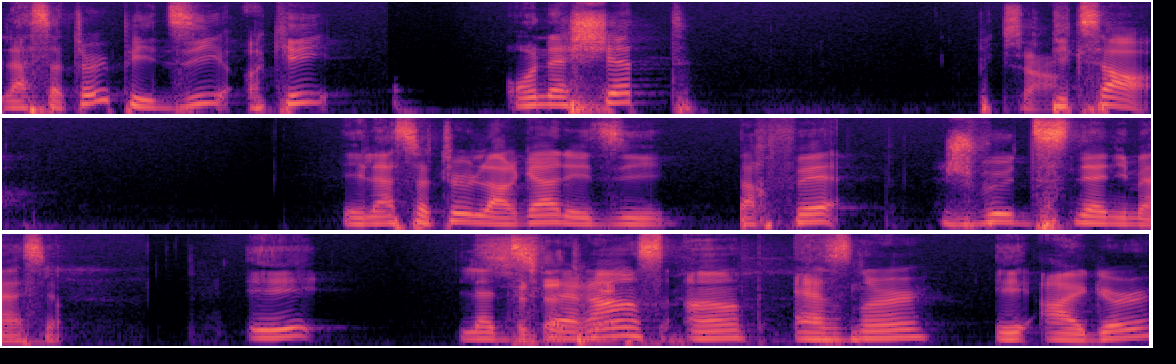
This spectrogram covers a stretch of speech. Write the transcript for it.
Lasseter, puis il dit OK, on achète Pixar. Pixar. Et Lasseter le regarde et dit Parfait, je veux Disney Animation. Et la différence entre Eisner et Iger,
